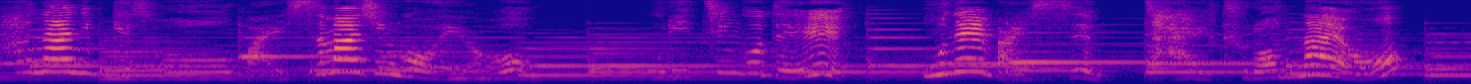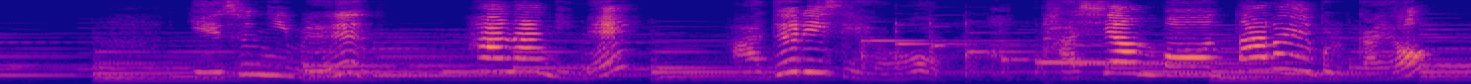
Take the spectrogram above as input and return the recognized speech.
하나님께서 말씀하신 거예요. 우리 친구들 오늘 말씀 잘 들었나요? 예수님은 하나님의 아들이세요. 다시 한번 따라해 볼까요?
